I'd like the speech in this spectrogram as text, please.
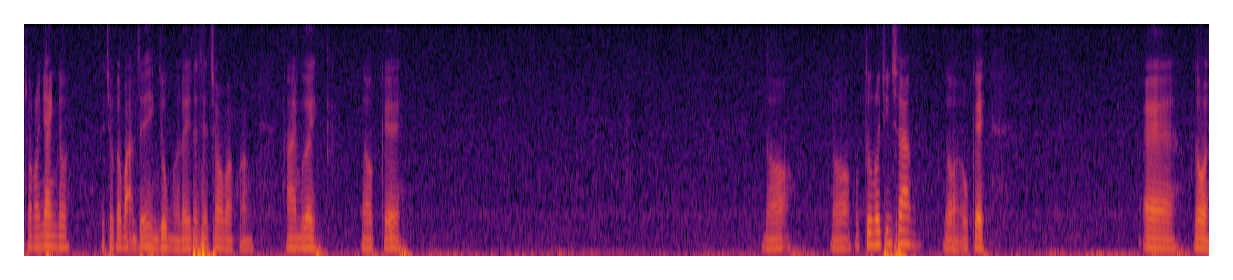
cho nó nhanh thôi. Để cho các bạn dễ hình dung ở đây ta sẽ cho vào khoảng 20 ok. Đó đó tương đối chính xác. Rồi ok. E rồi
